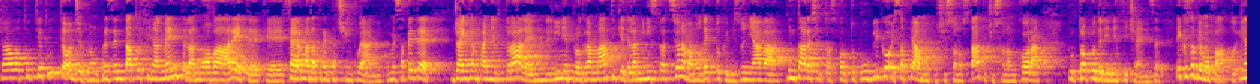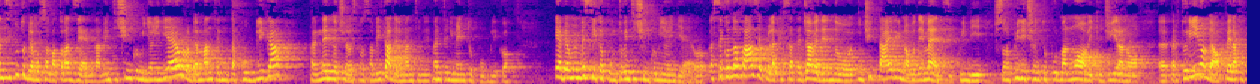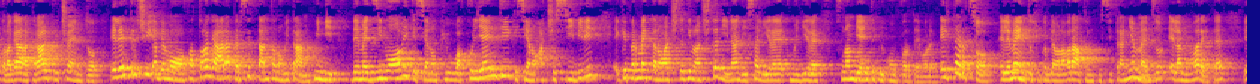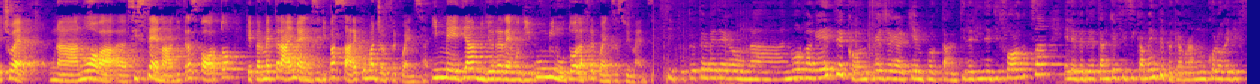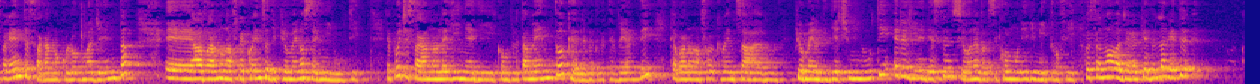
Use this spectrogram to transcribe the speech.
Ciao a tutti e a tutte, oggi abbiamo presentato finalmente la nuova rete che è ferma da 35 anni. Come sapete già in campagna elettorale, nelle linee programmatiche dell'amministrazione avevamo detto che bisognava puntare sul trasporto pubblico e sappiamo che ci sono state, ci sono ancora purtroppo delle inefficienze. E cosa abbiamo fatto? Innanzitutto abbiamo salvato l'azienda, 25 milioni di euro, l'abbiamo mantenuta pubblica, prendendoci la responsabilità del mantenimento pubblico e abbiamo investito appunto 25 milioni di euro. La seconda fase è quella che state già vedendo in città, il rinnovo dei mezzi, quindi ci sono più di 100 pullman nuovi che girano eh, per Torino, abbiamo appena fatto la gara per altri 100 elettrici, abbiamo fatto la gara per 70 nuovi tram, quindi dei mezzi nuovi che siano più accoglienti, che siano accessibili e che permettano al cittadino o alla cittadina di salire, come dire, su un ambiente più confortevole. E il terzo elemento su cui abbiamo lavorato in questi tre anni e mezzo è la nuova rete, e cioè un nuovo eh, sistema di trasporto che permetterà ai mezzi di passare con maggior frequenza. In media miglioreremo di un minuto la frequenza sui mezzi. Sì, potrete vedere una nuova rete con tre gerarchie importanti, le linee di forza e le vedrete anche fisicamente perché avranno un colore differente, saranno color magenta e avranno una frequenza di più o meno 6 minuti. E poi ci saranno le linee di completamento, che le vedrete verdi, che avranno una frequenza mm, più o meno di 10 minuti, e le linee di estensione verso i comuni limitrofi. Questa nuova gerarchia della rete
